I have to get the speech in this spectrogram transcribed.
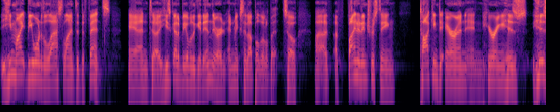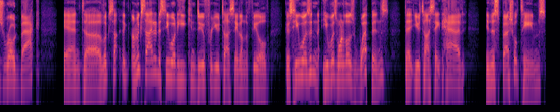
he might be one of the last lines of defense. And uh, he's got to be able to get in there and, and mix it up a little bit. So I, I find it interesting talking to Aaron and hearing his his road back. And uh, looks, I'm excited to see what he can do for Utah State on the field because he wasn't he was one of those weapons that Utah State had in the special teams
